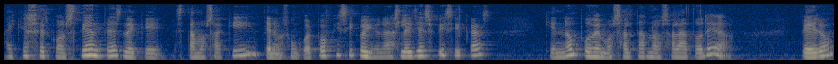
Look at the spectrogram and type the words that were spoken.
hay que ser conscientes de que estamos aquí, tenemos un cuerpo físico y unas leyes físicas que no podemos saltarnos a la torera, pero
